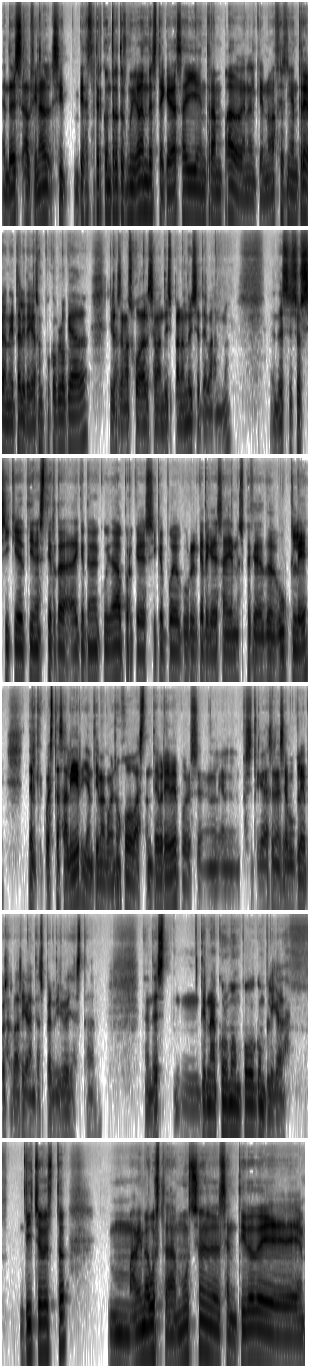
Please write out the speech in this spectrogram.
Entonces, al final, si empiezas a hacer contratos muy grandes, te quedas ahí entrampado en el que no haces ni entrega ni tal y te quedas un poco bloqueado y los demás jugadores se van disparando y se te van, ¿no? Entonces, eso sí que tienes cierta, hay que tener cuidado porque sí que puede ocurrir que te quedes ahí en una especie de bucle del que cuesta salir y encima como es un juego bastante breve, pues, pues si te quedas en ese bucle, pues básicamente has perdido y ya está. Entonces, mm, tiene una curva un poco complicada. Dicho esto, mm, a mí me gusta mucho en el sentido de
